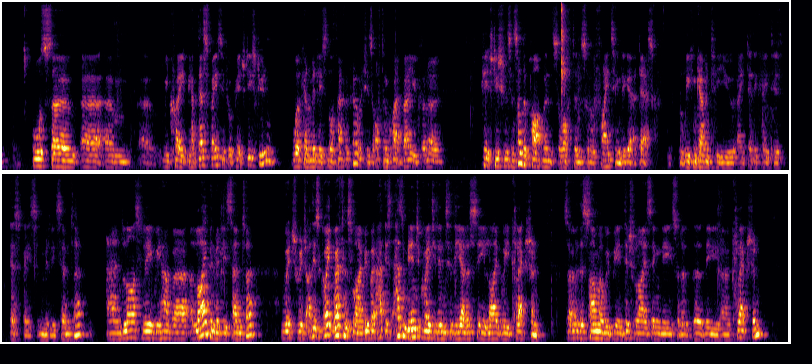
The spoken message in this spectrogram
also, uh, um, uh, we create, we have desk space if you're a PhD student working on the Middle East and North Africa, which is often quite valued because I know PhD students in some departments are often sort of fighting to get a desk, but we can guarantee you a dedicated desk space in the Middle East Centre. And lastly, we have a, a library in the Middle East Centre which, which I think is a great reference library, but it hasn't been integrated into the LSE library collection. So over the summer, we've been digitalizing the sort of the, the uh, collection,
